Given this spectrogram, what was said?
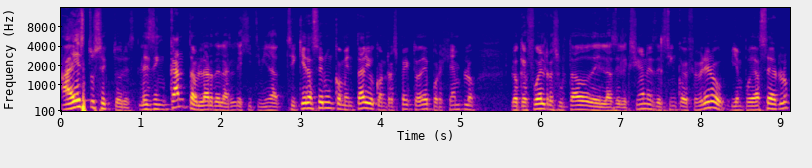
A estos sectores les encanta hablar de la legitimidad. Si quiere hacer un comentario con respecto de, por ejemplo, lo que fue el resultado de las elecciones del 5 de febrero, bien puede hacerlo,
